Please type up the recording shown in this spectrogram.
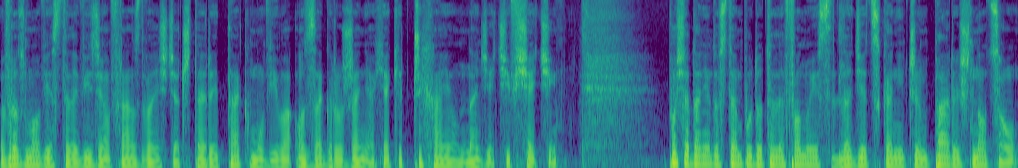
w rozmowie z telewizją France 24 tak mówiła o zagrożeniach, jakie czyhają na dzieci w sieci. Posiadanie dostępu do telefonu jest dla dziecka niczym Paryż nocą.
